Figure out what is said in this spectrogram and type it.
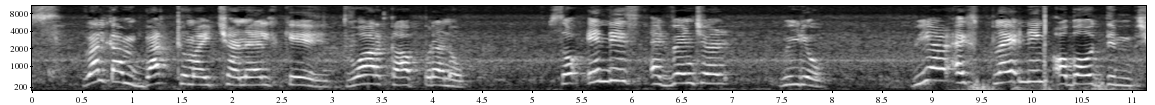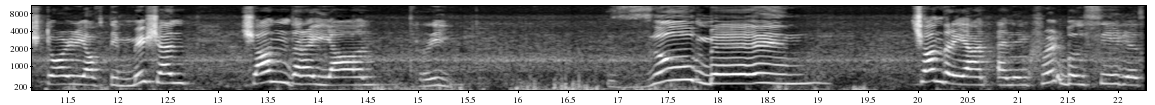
guys, welcome back to my channel K Dwaraka Pranav. So in this adventure video, we are explaining about the story of the mission Chandrayaan 3. Zoom in! Chandrayaan, an incredible series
